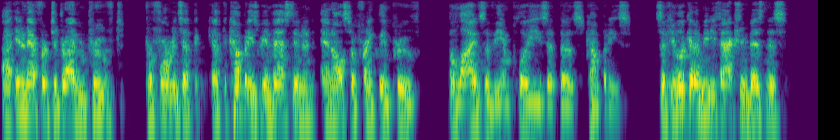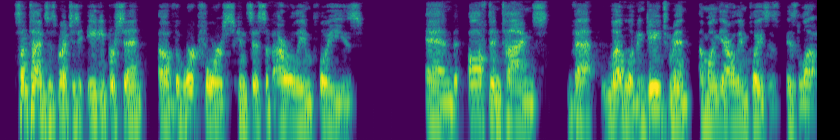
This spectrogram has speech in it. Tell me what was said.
uh, in an effort to drive improved performance at the at the companies we invest in, and, and also, frankly, improve the lives of the employees at those companies. So, if you look at a manufacturing business, sometimes as much as 80% of the workforce consists of hourly employees, and oftentimes that level of engagement among the hourly employees is, is low.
